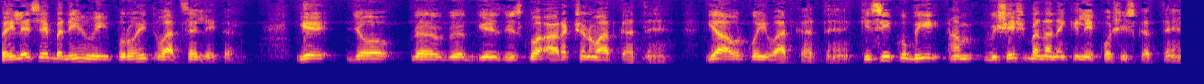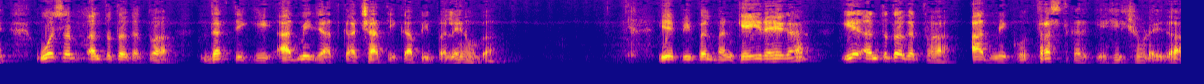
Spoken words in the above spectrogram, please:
पहले से बनी हुई पुरोहितवाद से लेकर, ये जो जिसको आरक्षणवाद कहते हैं, या और कोई बात कहते हैं, किसी को भी हम विशेष बनाने के लिए कोशिश करते हैं, वो सब अंततोगत्वा धरती की आदमी जात का छाती का पीपल है होगा। ये पीपल बन के ही रहेगा। ये अंततोगत्वा आदमी को त्रस्त करके ही छोड़ेगा।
